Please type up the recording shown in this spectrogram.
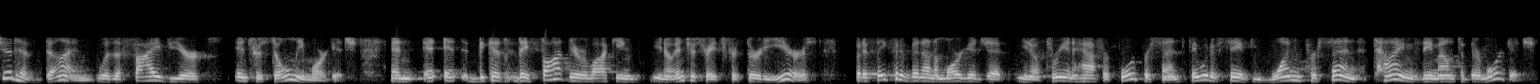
should have done was a five year interest only mortgage, and, and because they thought they were locking you know interest rates for 30 years. But if they could have been on a mortgage at you know three and a half or four percent, they would have saved one percent times the amount of their mortgage.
